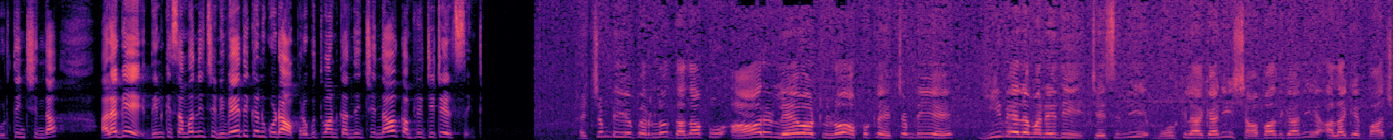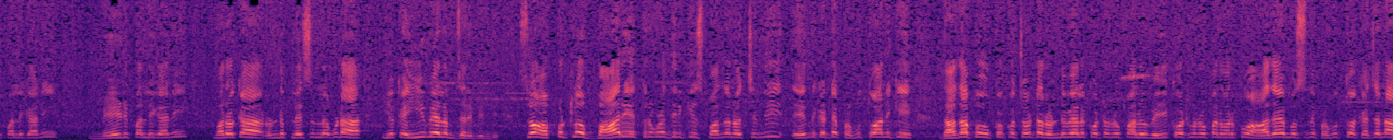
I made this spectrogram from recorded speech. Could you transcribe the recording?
గుర్తించిందా? అలాగే దీనికి సంబంధించి నివేదికను కూడా ప్రభుత్వానికి అందించిందా? కంప్లీట్ డీటెయిల్స్ ఏంటి? హెచ్ఎండిఏ పేరులో దాదాపు ఆరు లేఅవుట్లలో అప్పట్లో హెచ్ఎండిఏ ఈవేలం అనేది చేసింది మోకిలా కానీ షాబాద్ కానీ అలాగే బాచుపల్లి కానీ మేడిపల్లి కానీ మరొక రెండు ప్లేసుల్లో కూడా ఈ యొక్క ఈవేలం జరిపింది. సో అప్పట్లో భారీ ఎత్తున కూడా దీనికి స్పందన వచ్చింది. ఎందుకంటే ప్రభుత్వానికి దాదాపు ఒక్కొక్క చోట రెండు వేల కోట్ల రూపాయలు వెయ్యి కోట్ల రూపాయల వరకు ఆదాయం వస్తుంది. ప్రభుత్వ ఖజానా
